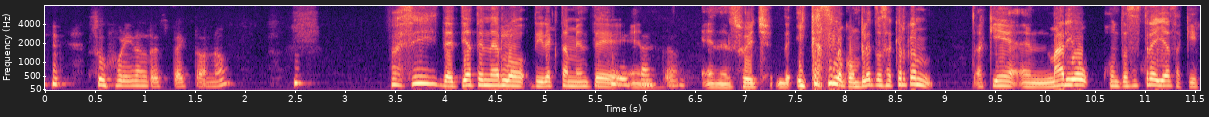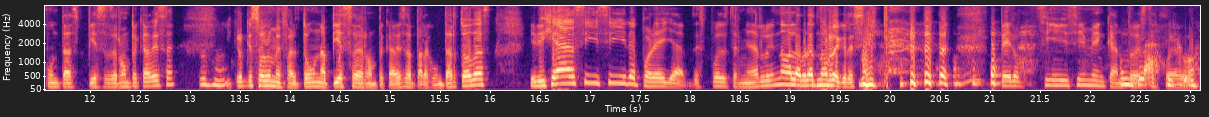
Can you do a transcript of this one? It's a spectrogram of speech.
sufrir al respecto, ¿no? Pues sí, de ya tenerlo directamente en, en, el Switch. y casi lo completo. O sea, creo que aquí en Mario juntas estrellas, aquí juntas piezas de rompecabezas. Y creo que solo me faltó una pieza de rompecabezas para juntar todas. Y dije, ah, sí, sí, iré por ella después de terminarlo. Y no, la verdad no regresé. Pero sí, sí me encantó este juego.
